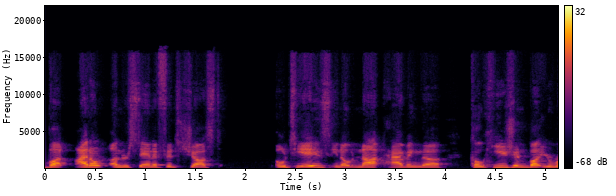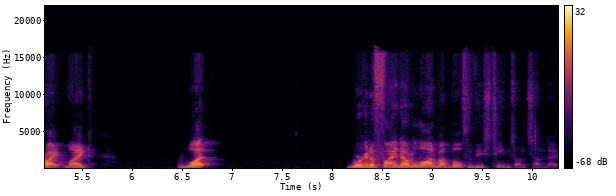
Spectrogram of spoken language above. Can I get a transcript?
But I don't understand if it's just OTAs, you know, not having the cohesion. But you're right. Like, what we're going to find out a lot about both of these teams on Sunday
